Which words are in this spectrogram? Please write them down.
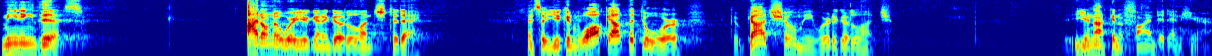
Meaning this I don't know where you're going to go to lunch today. And so you can walk out the door, go, God, show me where to go to lunch. You're not going to find it in here,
